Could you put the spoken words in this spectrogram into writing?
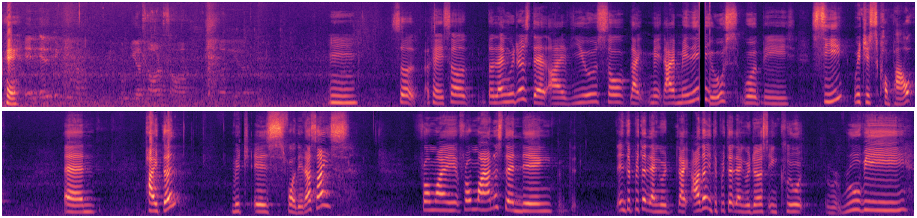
Okay. anything you have put your thoughts on earlier? Mm. So okay, so the languages that I've used, so like I mainly use would be C, which is compiled, and Python, which is for data science. From my from my understanding, interpreted language like other interpreted languages include Ruby,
